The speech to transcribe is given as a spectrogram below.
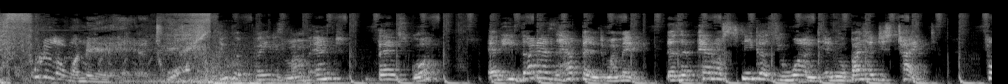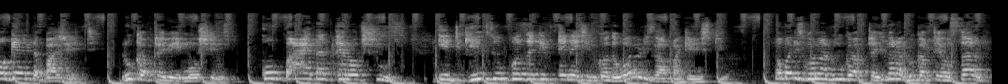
Fulela wanethwa You got paid his mom and thanks God. And if that has happened, my man, there's a pair of sneakers you want and your budget is tight. Forget the budget. Look after your emotions. Go buy that pair of shoes. It gives you positive energy because the world is up against you. Nobody's gonna look after you. gotta look after yourself.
